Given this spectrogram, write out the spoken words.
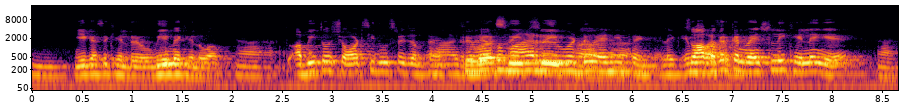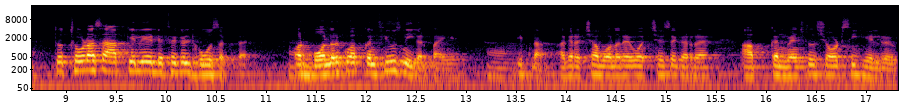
हम्म। ये कैसे खेल रहे हो? वी में खेलो आप। हाँ तो अभी तो शॉट्स ही दूसरे चलते हाँ, हैं रिवर्स स्वीप like सो आप अगर कन्वेंशनली खेलेंगे हाँ। तो थोड़ा सा आपके लिए डिफ़िकल्ट हो सकता है। और बॉलर को आप कंफ्यूज नहीं कर पाएँगे। हाँ। इतना। अगर अच्छा बॉलर है वो अच्छे से कर रहा है। आप कन्वेंशनल शॉट्स ही खेल रहे हो।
